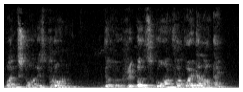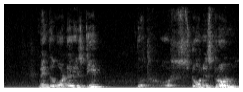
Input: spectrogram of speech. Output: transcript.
one stone is thrown, the ripples go on for quite a long time. When the water is deep, the stone is thrown,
